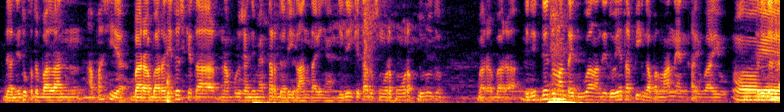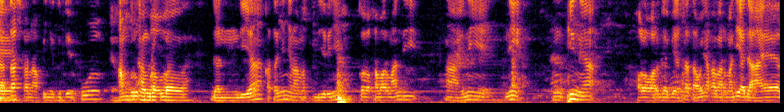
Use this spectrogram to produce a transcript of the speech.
dan itu ketebalan apa sih ya bara-baranya itu sekitar 60 cm dari lantainya. Jadi kita harus ngurek-ngurek dulu tuh bara-bara. Jadi dia tuh lantai dua lantai duanya tapi nggak permanen kayu-kayu Oh, jadi iya, dari iya. atas karena apinya gede full ambruk, ke Ambruk ke bawah. bawah. dan dia katanya nyelamatin dirinya ke kamar mandi. Nah ini ini mungkin ya kalau warga biasa taunya kamar mandi ada air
